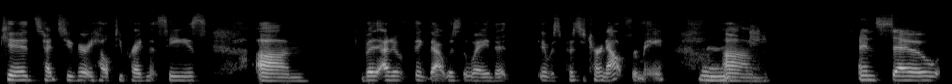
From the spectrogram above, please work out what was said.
kids, had two very healthy pregnancies. Um, but I don't think that was the way that it was supposed to turn out for me. Um, and so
